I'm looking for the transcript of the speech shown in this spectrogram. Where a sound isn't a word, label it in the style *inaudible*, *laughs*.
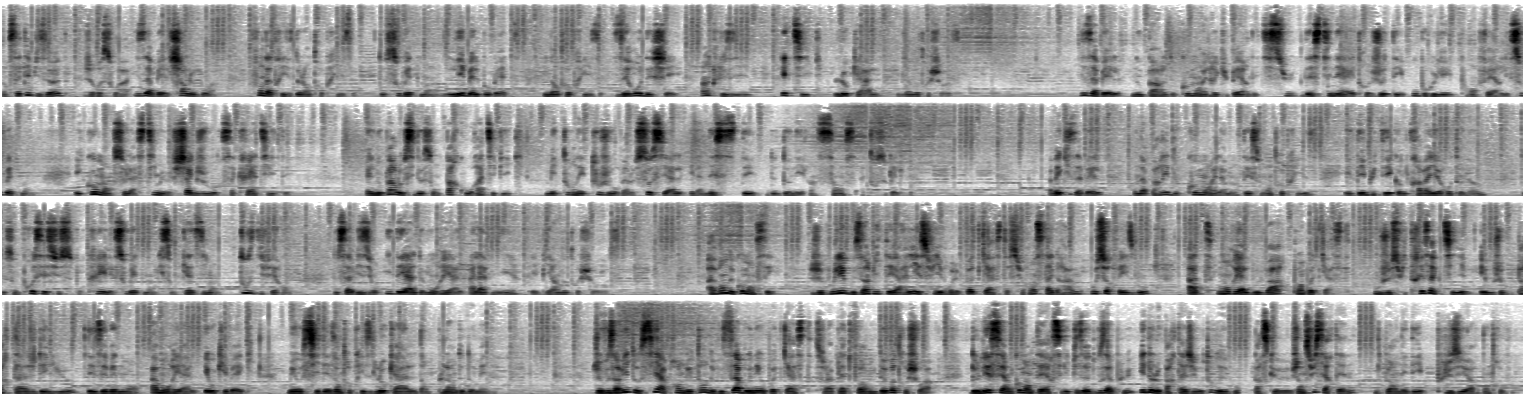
Dans cet épisode, je reçois Isabelle Charlebois, fondatrice de l'entreprise de sous-vêtements Les Belles Bobettes, une entreprise zéro déchet, inclusive, éthique, locale et bien d'autres choses. Isabelle nous parle de comment elle récupère des tissus destinés à être jetés ou brûlés pour en faire les sous-vêtements et comment cela stimule chaque jour sa créativité. Elle nous parle aussi de son parcours atypique, mais tourné toujours vers le social et la nécessité de donner un sens à tout ce qu'elle fait. Avec Isabelle, on a parlé de comment elle a monté son entreprise et débuté comme travailleur autonome, de son processus pour créer les sous-vêtements qui sont quasiment tous différents, de sa vision idéale de Montréal à l'avenir et bien d'autres choses. Avant de commencer, je voulais vous inviter à aller suivre le podcast sur Instagram ou sur Facebook at montréalboulevard.podcast où je suis très active et où je vous partage des lieux, des événements à Montréal et au Québec, mais aussi des entreprises locales dans plein de domaines. Je vous invite aussi à prendre le temps de vous abonner au podcast sur la plateforme de votre choix, de laisser un commentaire si l'épisode vous a plu et de le partager autour de vous parce que j'en suis certaine, il peut en aider plusieurs d'entre vous.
